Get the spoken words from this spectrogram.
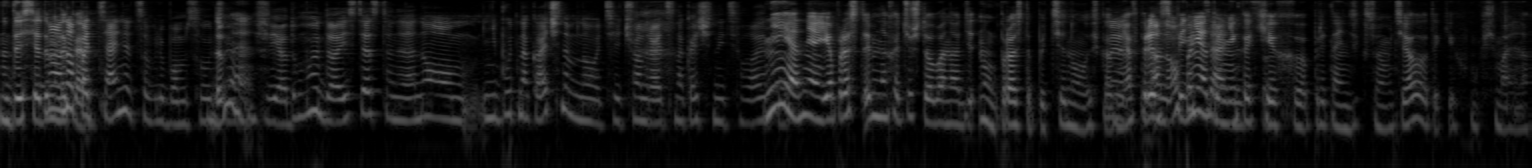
Ну, то есть я думаю, Но оно такая... подтянется в любом случае. Думаешь? Я думаю, да, естественно. Оно не будет накачанным, но тебе что, нравятся накачанные тела? Это... Нет, нет, я просто именно хочу, чтобы оно, ну, просто подтянулось. Как. Ну, У меня, в принципе, нету никаких э, претензий к своему телу, таких максимальных.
